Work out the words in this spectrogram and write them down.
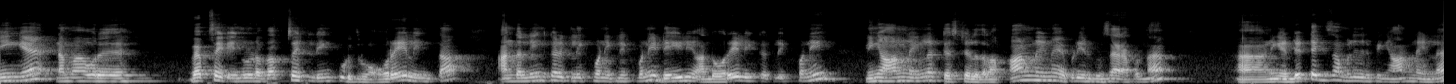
நீங்கள் நம்ம ஒரு வெப்சைட் எங்களோட வெப்சைட் லிங்க் கொடுத்துருவோம். ஒரே லிங்க் தான். அந்த லிங்க்கை கிளிக் பண்ணி கிளிக் பண்ணி டெய்லியும் அந்த ஒரே லிங்க்கை கிளிக் பண்ணி நீங்கள் ஆன்லைனில் டெஸ்ட் எழுதலாம். ஆன்லைனில் எப்படி இருக்கும் சார் அப்படின்னா நீங்கள் டெட் எக்ஸாம் எழுதியிருப்பீங்க ஆன்லைனில்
